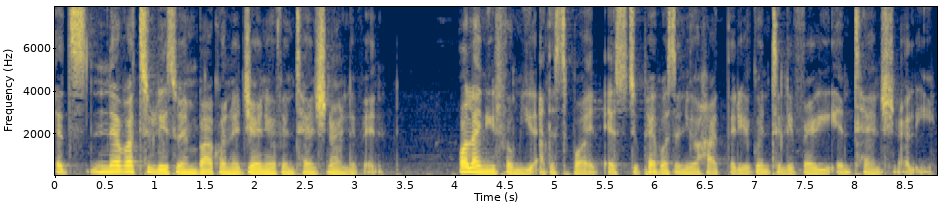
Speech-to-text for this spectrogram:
it's never too late to embark on a journey of intentional living. All I need from you at this point is to purpose in your heart that you're going to live very intentionally.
